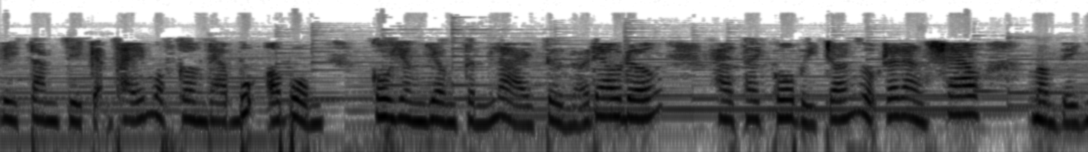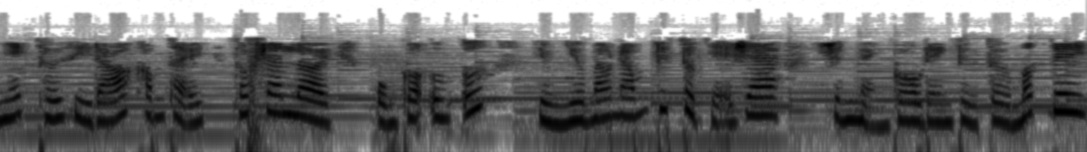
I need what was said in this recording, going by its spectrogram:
Ly Tâm chỉ cảm thấy một cơn đau bút ở bụng, cô dần dần tỉnh lại từ nỗi đau đớn, hai tay cô bị trói ngược ra đằng sau, mà bị nhét thứ gì đó không thể thốt ra lời, bụng cô ương ướt, dường như máu nóng tiếp tục chảy ra, sinh mạng cô đang từ từ mất đi.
